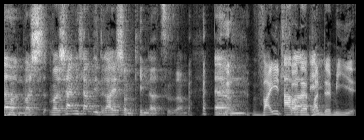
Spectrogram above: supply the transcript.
ähm, wahrscheinlich haben die drei schon Kinder zusammen. Ähm, Weit vor der Pandemie.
